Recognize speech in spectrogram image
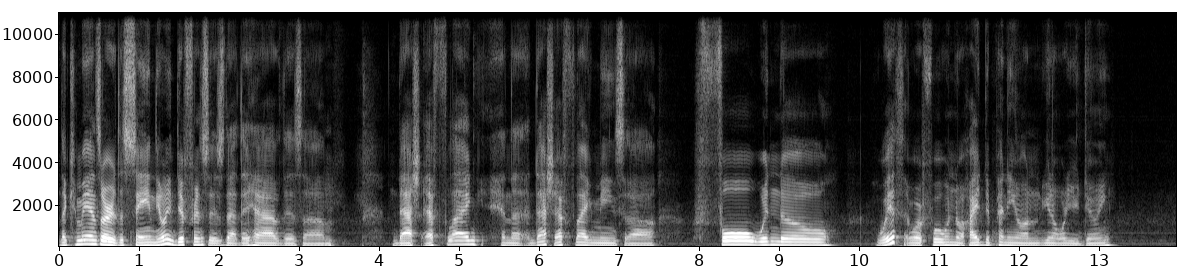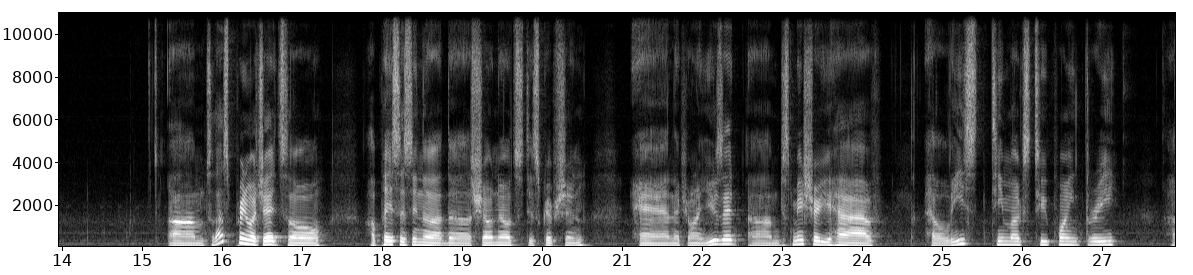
The commands are the same. The only difference is that they have this um, dash F flag, and the dash F flag means uh, full window width or full window height, depending on you know what you're doing. Um, so that's pretty much it. So I'll place this in the, the show notes description. And if you want to use it, um, just make sure you have at least TMUX 2.3. Uh,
